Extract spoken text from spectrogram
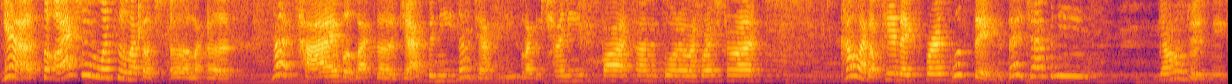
yeah. So I actually, we went to like a uh, like a not Thai, but like a Japanese, not Japanese, like a Chinese spot, kind of sort of like restaurant, kind of like a Panda Express. What's that? Is that Japanese? Y'all don't judge me.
